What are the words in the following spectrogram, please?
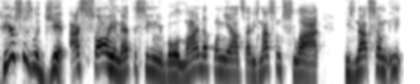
Pierce is legit. I saw him at the Senior Bowl lined up on the outside. He's not some slot. He's not some. He,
